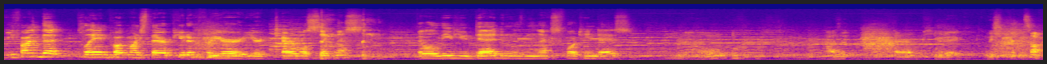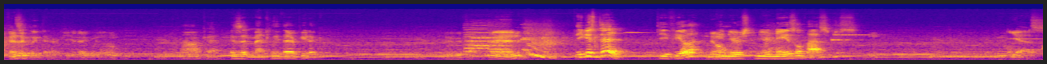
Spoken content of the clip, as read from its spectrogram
Do you find that playing Pokemon's therapeutic for your, your terrible sickness that will leave you dead in the next 14 days? No. How's it therapeutic? It's not physically therapeutic, no. Oh, okay. Is it mentally therapeutic? Maybe back then. You just did. Do you feel it? No. In your, in your nasal passages? Yes.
